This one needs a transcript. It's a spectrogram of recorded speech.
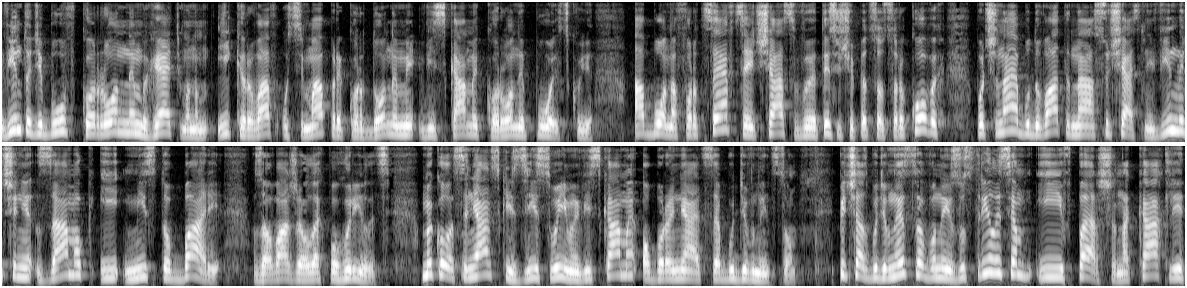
Він тоді був коронним гетьманом і керував усіма прикордонними військами корони польської. Або на Форце в цей час в 1540-х починає будувати на сучасній Вінниччині замок і місто Барі, зауважує Олег Погорілець. Микола Синявський зі своїми військами обороняє це будівництво. Під час будівництва вони зустрілися, і вперше на кахлі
